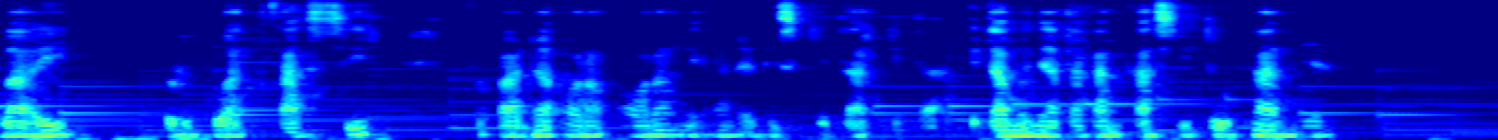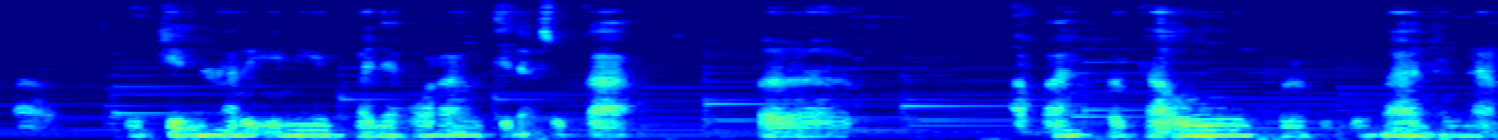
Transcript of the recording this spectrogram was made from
baik, berbuat kasih kepada orang-orang yang ada di sekitar kita. Kita menyatakan kasih Tuhan ya. Mungkin hari ini banyak orang tidak suka ber, apa bergaul berhubungan dengan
